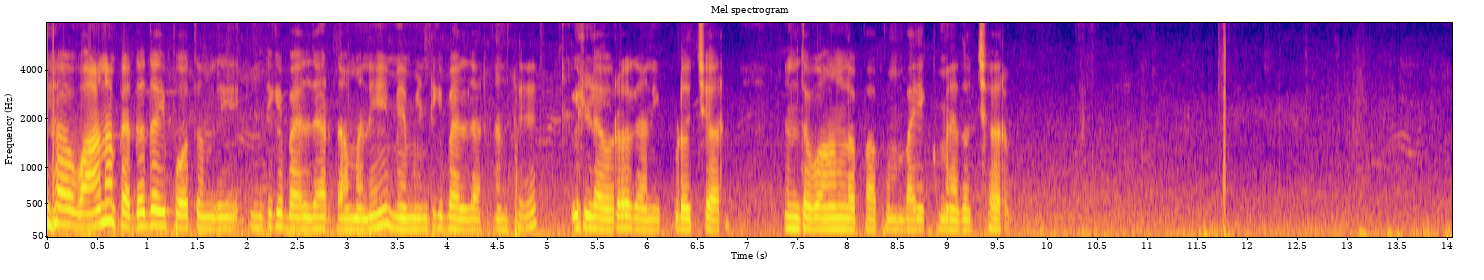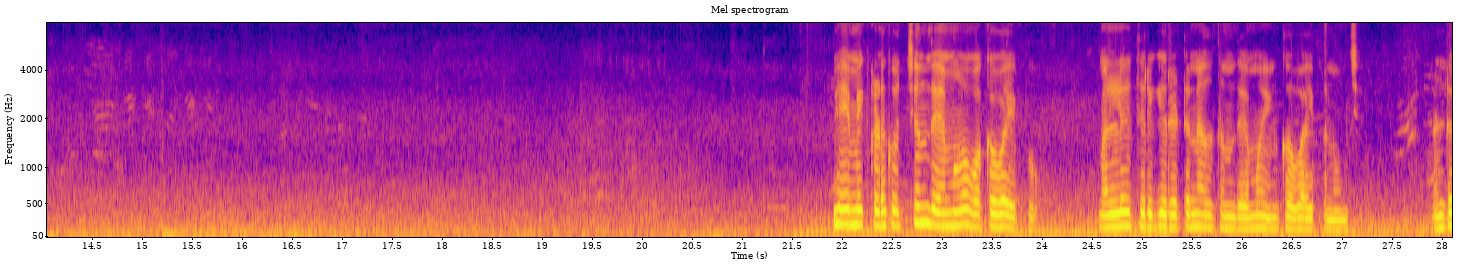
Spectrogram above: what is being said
ఇక వాన పెద్దదైపోతుంది. ఇంటికి బయలుదేరదామని మేము ఇంటికి బయలుదేరుతుంటే వీళ్ళు ఎవరో కానీ ఇప్పుడు వచ్చారు ఇంత వానలో పాపం బైక్ మీద వచ్చారు మేము ఇక్కడికి వచ్చిందేమో ఒకవైపు. మళ్ళీ తిరిగి రిటర్న్ వెళ్తుందేమో ఇంకో వైపు నుంచి. అంటే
